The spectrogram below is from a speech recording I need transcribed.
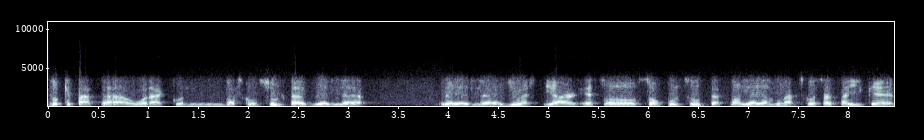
lo que pasa ahora con las consultas del del USDR, eso son consultas, ¿no? Y hay algunas cosas ahí que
